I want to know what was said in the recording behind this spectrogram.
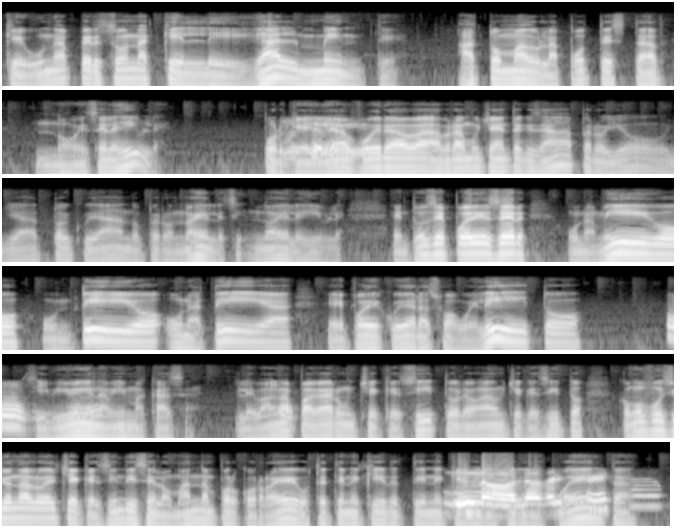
que una persona que legalmente ha tomado la potestad, no es elegible. Porque allá afuera habrá mucha gente que dice, ah, pero yo ya estoy cuidando, pero no es, no es elegible. Entonces puede ser un amigo, un tío, una tía, eh, puede cuidar a su abuelito, si viven en la misma casa. Le van a pagar un chequecito, le van a dar un chequecito. ¿Cómo funciona lo del cheque? Cindy, se lo mandan por correo, usted tiene que ir, tiene que No, lo del cuenta. cheque,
